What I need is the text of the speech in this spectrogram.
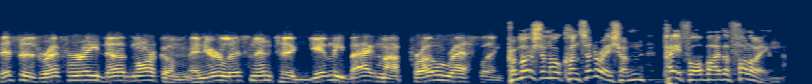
This is referee Doug Markham, and you're listening to Give Me Back My Pro Wrestling. Promotional consideration paid for by the following.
